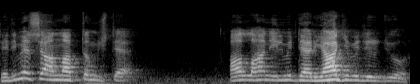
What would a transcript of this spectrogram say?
Dedim ya size anlattım işte. Allah'ın ilmi derya gibidir diyor.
